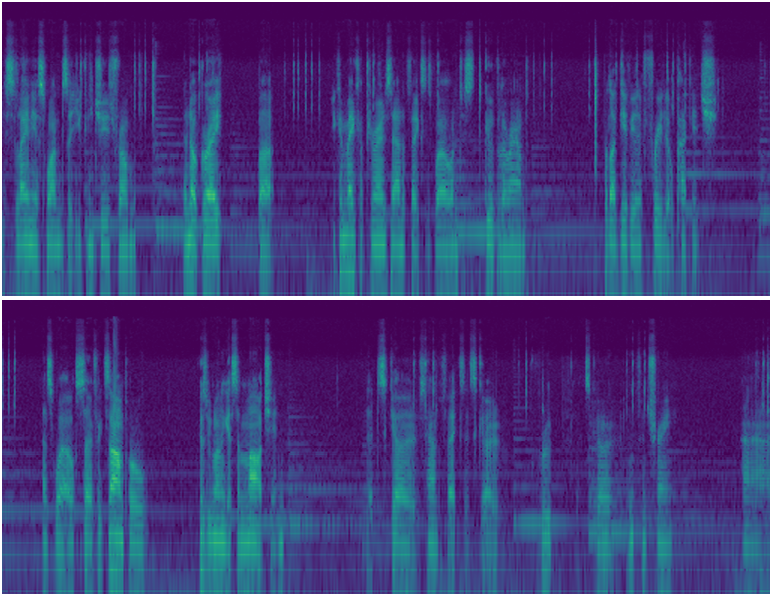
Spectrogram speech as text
miscellaneous ones that you can choose from. They're not great but you can make up your own sound effects as well and just google around. But I'll give you a free little package as well. So for example because we want to get some marching Let's go sound effects. Let's go group. Let's go infantry and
